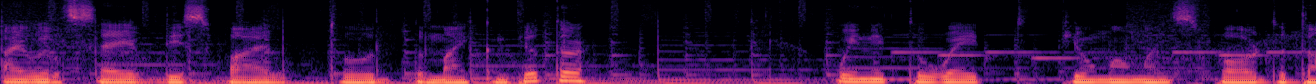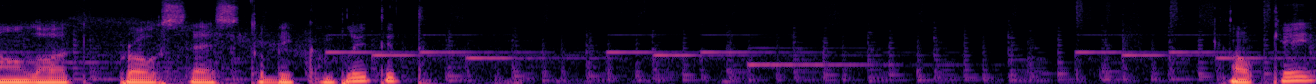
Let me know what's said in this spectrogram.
I will save this file to the, my computer. We need to wait few moments for the download process to be completed. Okay,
